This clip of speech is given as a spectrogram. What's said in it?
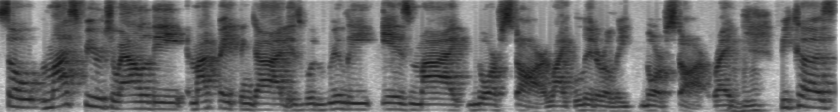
so my spirituality, my faith in God is what really is my north star, like literally north star, right? Mm-hmm. Because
